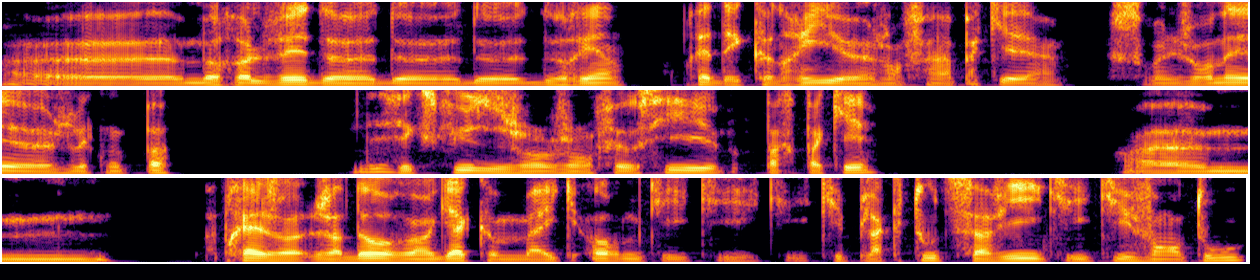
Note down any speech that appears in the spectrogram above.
Euh, me relever de, de, de, de, rien. Après, des conneries, j'en fais un paquet. Hein. Sur une journée, je les compte pas. Des excuses, j'en fais aussi par paquet. Euh, après, j'adore un gars comme Mike Horn qui, qui, qui, plaque toute sa vie, qui, qui vend tout,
